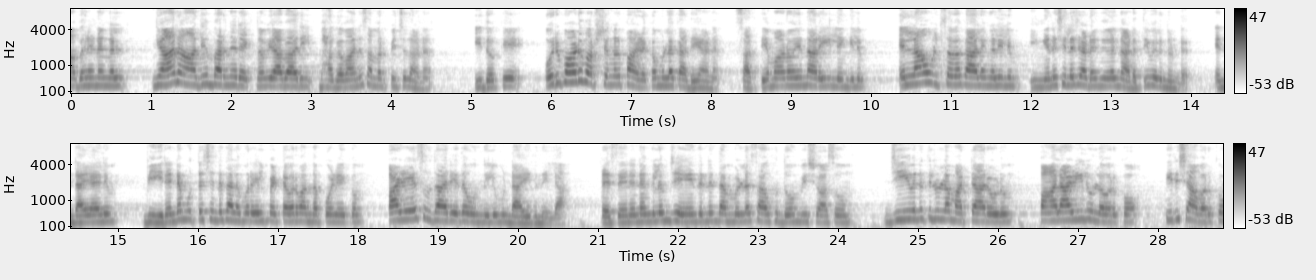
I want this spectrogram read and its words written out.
ആഭരണങ്ങൾ ഞാൻ ആദ്യം പറഞ്ഞ രത്നവ്യാപാരി ഭഗവാന് സമർപ്പിച്ചതാണ്. ഇതൊക്കെ ഒരുപാട് വർഷങ്ങൾ പഴക്കമുള്ള കഥയാണ്. സത്യമാണോ എന്നറിയില്ലെങ്കിലും എല്ലാ ഉത്സവകാലങ്ങളിലും ഇങ്ങനെ ചില ചടങ്ങുകൾ നടത്തി വരുന്നുണ്ട്. എന്തായാലും വീരന്റെ മുത്തച്ഛന്റെ തലമുറയിൽപ്പെട്ടവർ വന്നപ്പോഴേക്കും പഴയ സുതാര്യത ഒന്നിലും ഉണ്ടായിരുന്നില്ല. പ്രസേനനെങ്കിലും ജയേന്ദ്രനും തമ്മിലുള്ള സൗഹൃദവും വിശ്വാസവും ജീവനത്തിലുള്ള മറ്റാരോടും പാലാഴിയിലുള്ളവർക്കോ തിരിച്ചവർക്കോ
